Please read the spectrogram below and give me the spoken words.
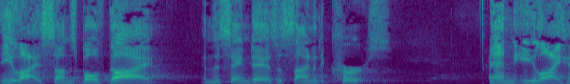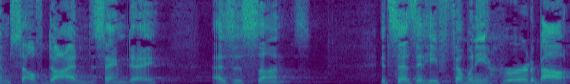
Eli's sons both die in the same day as a sign of the curse. And Eli himself died in the same day as his sons. It says that he fell, when he heard about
